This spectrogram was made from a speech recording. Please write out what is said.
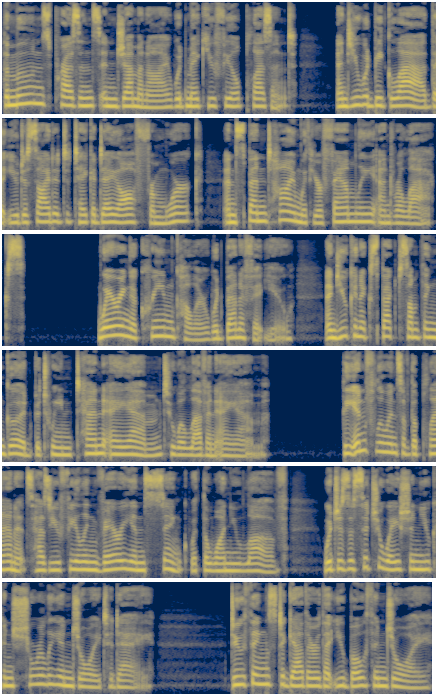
The moon's presence in Gemini would make you feel pleasant, and you would be glad that you decided to take a day off from work and spend time with your family and relax. Wearing a cream color would benefit you, and you can expect something good between 10 a.m. to 11 a.m. The influence of the planets has you feeling very in sync with the one you love, which is a situation you can surely enjoy today. Do things together that you both enjoy,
